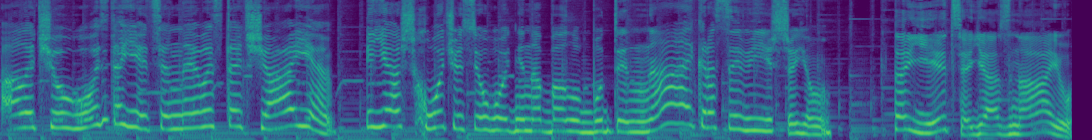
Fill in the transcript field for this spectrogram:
але чогось, здається, не вистачає. Я ж хочу сьогодні на балу бути найкрасивішою. Здається, я знаю.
